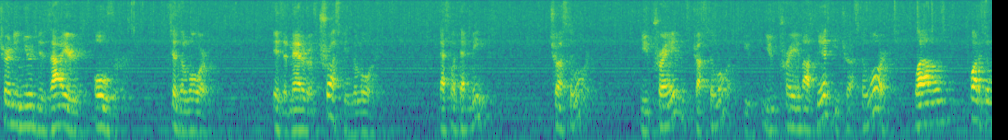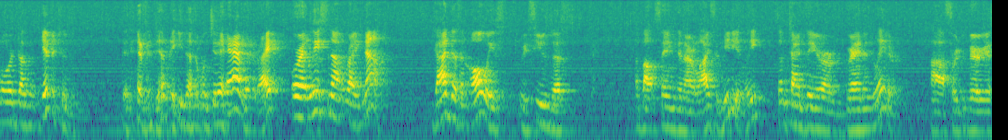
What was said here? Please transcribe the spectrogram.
turning your desires over to the Lord is a matter of trusting the Lord. That's what that means. Trust the Lord. You pray, you trust the Lord. You, you pray about this, you trust the Lord. Well, what if the Lord doesn't give it to me? Then evidently he doesn't want you to have it, right? Or at least not right now. God doesn't always refuse us about things in our life immediately. Sometimes they are granted later uh, for various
